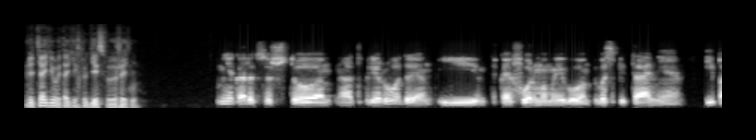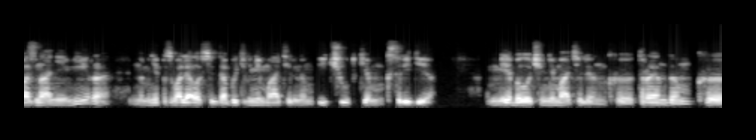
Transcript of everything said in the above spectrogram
притягивать таких людей в свою жизнь? Мне кажется, что от природы и такая форма моего воспитания и познания мира мне позволяла всегда быть внимательным и чутким к среде. Я был очень внимателен к трендам, к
